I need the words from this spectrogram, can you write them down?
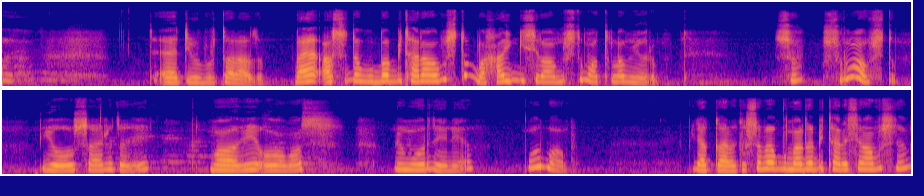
mı? Evet yumurta lazım. Ben aslında bundan bir tane almıştım da hangisini almıştım hatırlamıyorum. Su, su mu almıştım? Yo sarı da değil. Mavi olamaz. Bir mor deniyor. Mor mu abi? Bir dakika arkadaşlar ben bunlardan bir tanesini almıştım.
